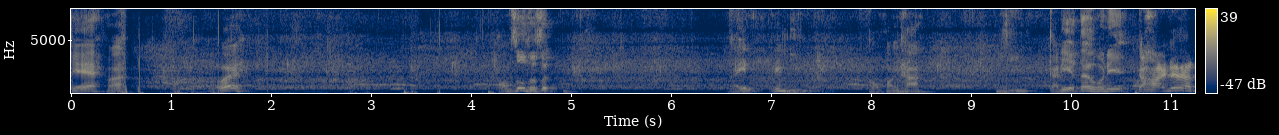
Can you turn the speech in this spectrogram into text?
เค มา เฮ้ยพร้อมสู้สุดๆ ใครนี่ยิงต่อขวางทางยิงการเดียเตอร์คนนี้กระหายเลือด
